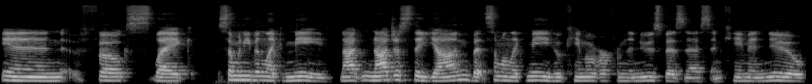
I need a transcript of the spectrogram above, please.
in folks like someone even like me, not not just the young, but someone like me who came over from the news business and came in new,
